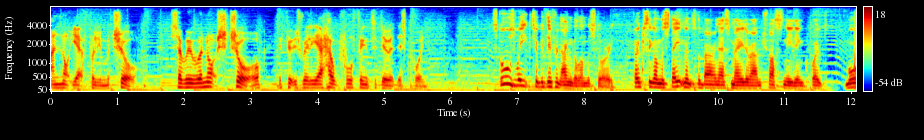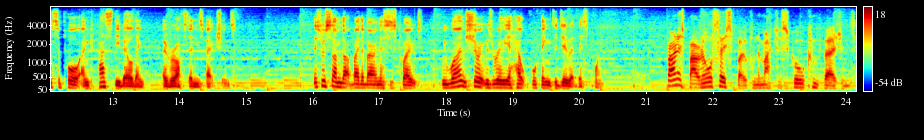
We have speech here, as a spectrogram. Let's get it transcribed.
and not yet fully mature. So we were not sure if it was really a helpful thing to do at this point. Schools Week took a different angle on the story, focusing on the statements the Baroness made around trusts needing, quote, more support and capacity building over Ofsted inspections. This was summed up by the Baroness's quote, We weren't sure it was really a helpful thing to do at this point. Baroness Barran also spoke on the matter of school conversions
